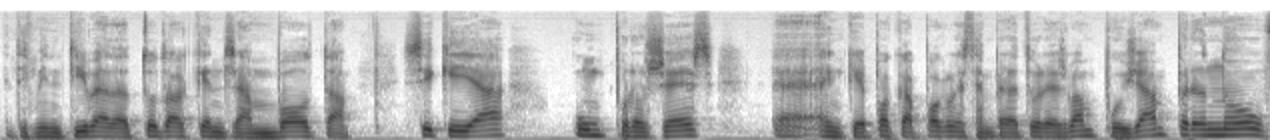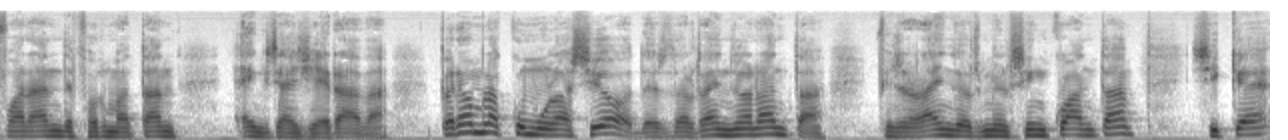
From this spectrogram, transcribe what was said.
en definitiva de tot el que ens envolta. Sí que hi ha un procés eh, en què a poc a poc les temperatures van pujant, però no ho faran de forma tan exagerada. Però amb l'acumulació des dels anys 90 fins a l'any 2050 sí que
